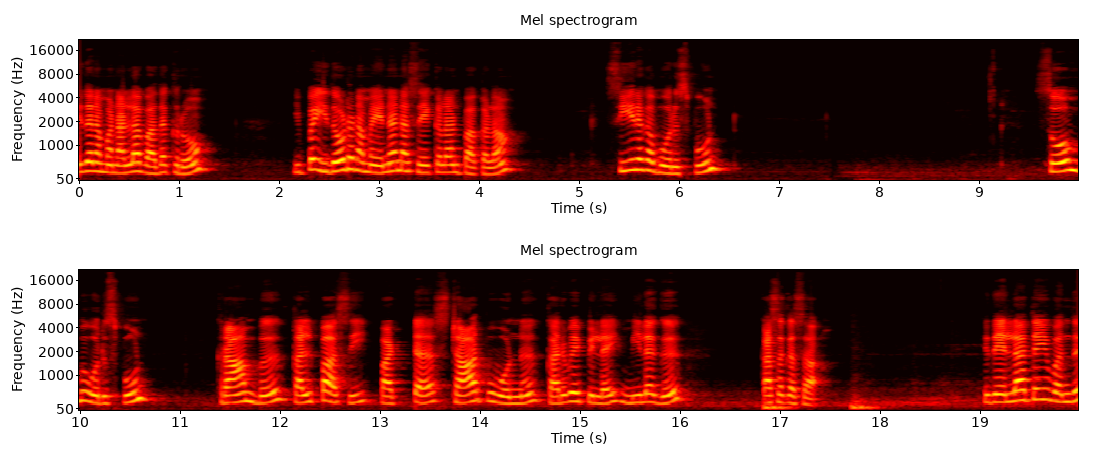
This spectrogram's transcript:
இதை நம்ம நல்லா வதக்குறோம். இப்போ இதோடு நம்ம என்னென்ன சேர்க்கலான்னு பார்க்கலாம். சீரகம் ஒரு ஸ்பூன். சோம்பு ஒரு ஸ்பூன். கிராம்பு கல்பாசி பட்டை ஸ்டார்பு ஒன்று கருவேப்பிலை மிளகு கசகசா. இது எல்லாத்தையும் வந்து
